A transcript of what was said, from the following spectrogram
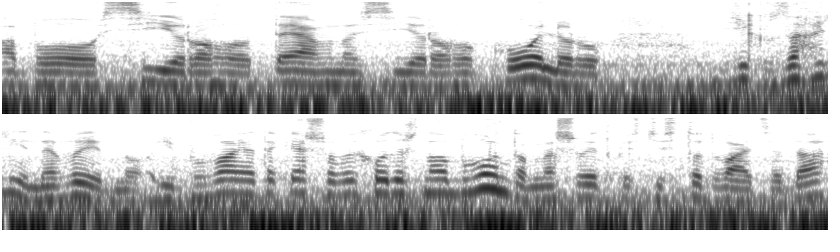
або сірого, темно-сірого кольору, їх взагалі не видно. І буває таке, що виходиш на обгон там на швидкості 120, да?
